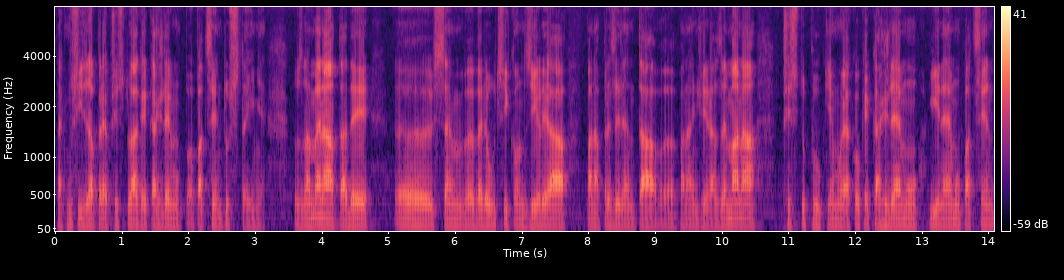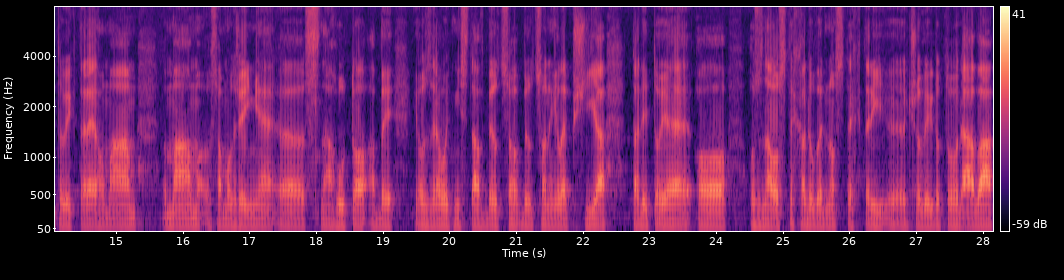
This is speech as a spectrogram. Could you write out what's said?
tak musí zaprvé přistupovat ke každému pacientu stejně. To znamená, tady e, jsem vedoucí konzília pana prezidenta, e, pana inženýra Zemana, přistupuji k němu jako ke každému jinému pacientovi, kterého mám. Mám samozřejmě e, snahu to, aby jeho zdravotní stav byl co, byl co nejlepší a tady to je o, o znalostech a dovednostech, který člověk do toho dává.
